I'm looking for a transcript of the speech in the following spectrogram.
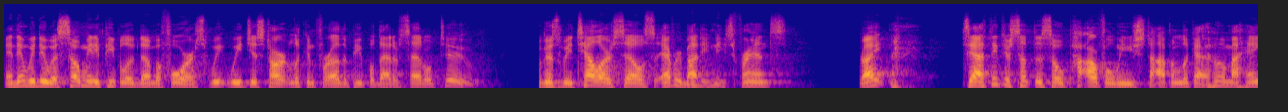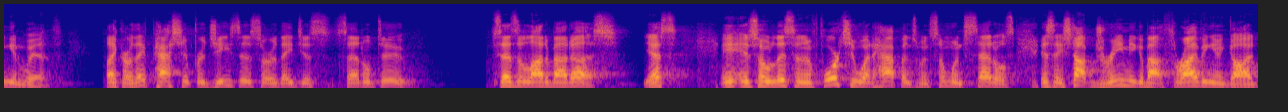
and then we do what so many people have done before us. We, we just start looking for other people that have settled too. Because we tell ourselves everybody needs friends, right? See, I think there's something so powerful when you stop and look at who am I hanging with? Like, are they passionate for Jesus or are they just settled too? Says a lot about us, yes? And, and so, listen, unfortunately, what happens when someone settles is they stop dreaming about thriving in God,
